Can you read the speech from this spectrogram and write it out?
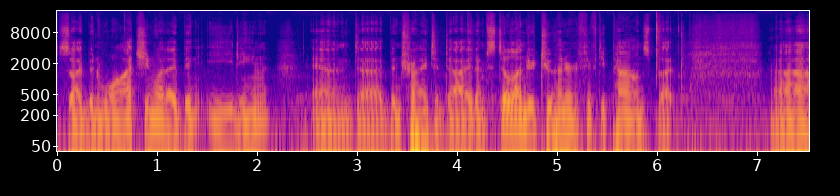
So I've been watching what I've been eating and uh, I've been trying to diet. I'm still under 250 pounds, but uh,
